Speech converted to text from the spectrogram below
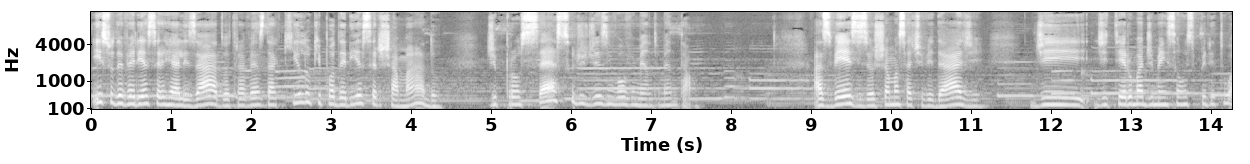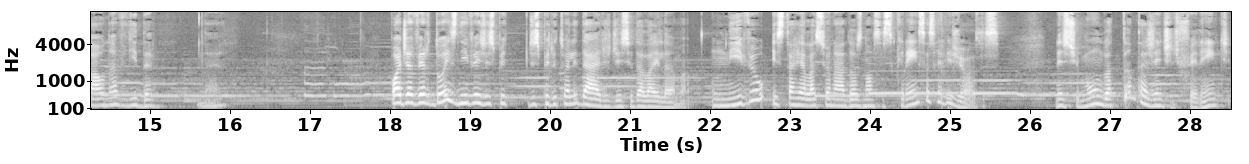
Isso deveria ser realizado através daquilo que poderia ser chamado de processo de desenvolvimento mental. Às vezes eu chamo essa atividade de, de ter uma dimensão espiritual na vida. Né? Pode haver dois níveis de, de espiritualidade, disse Dalai Lama. Um nível está relacionado às nossas crenças religiosas. Neste mundo há tanta gente diferente,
